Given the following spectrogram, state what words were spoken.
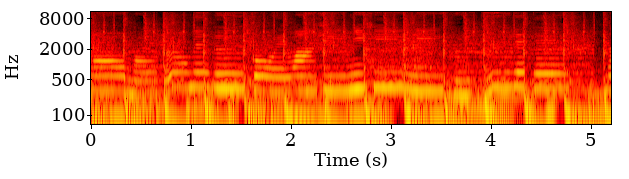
を求める声は日に日に膨れて鳴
